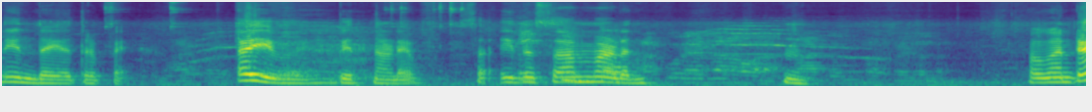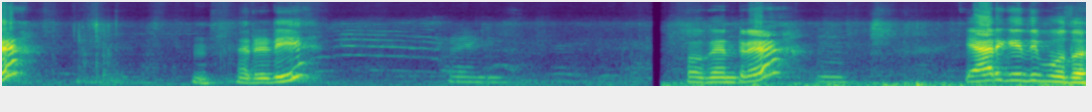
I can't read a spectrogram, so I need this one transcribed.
ನಿಂದ ಐವತ್ತು ರೂಪಾಯಿ. ಅಯ್ಯ ಬಿತ್ತು ನೋಡಿ. ಇದು ಸಮ್ ಮಾಡೋದು ಹ್ಞೂ ಹೋಗನ್ರಿ. ಹ್ಞೂ ರೆಡಿ? ಹೋಗನ್ರೆ. ಯಾರು ಗೆದಿಬೋದು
